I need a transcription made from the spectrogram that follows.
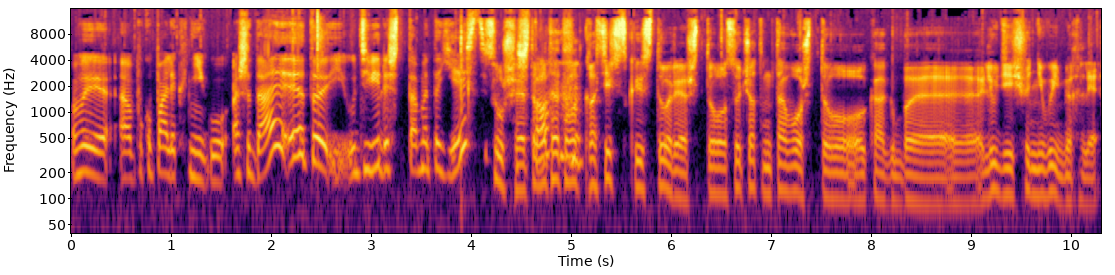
Вы э, покупали книгу, ожидая это, и удивились, что там это есть. Слушай, что? это вот эта вот классическая история, что с учетом того, что как бы люди еще не вымерли,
